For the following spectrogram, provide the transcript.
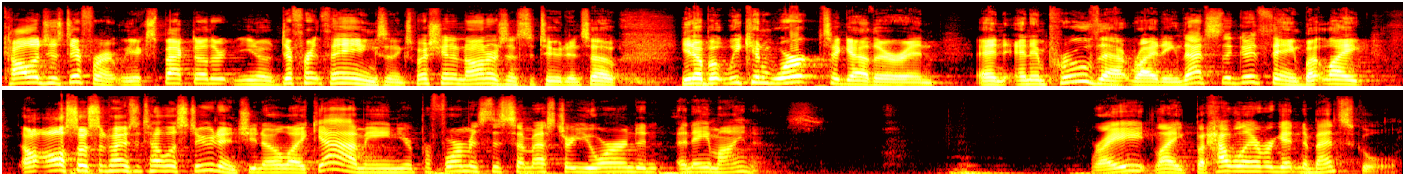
college is different. We expect other, you know, different things, and especially in an honors institute. And so, you know, but we can work together and, and, and improve that writing. That's the good thing. But, like, also sometimes to tell a student, you know, like, yeah, I mean, your performance this semester, you earned an, an A minus. Right? Like, but how will I ever get into med school?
